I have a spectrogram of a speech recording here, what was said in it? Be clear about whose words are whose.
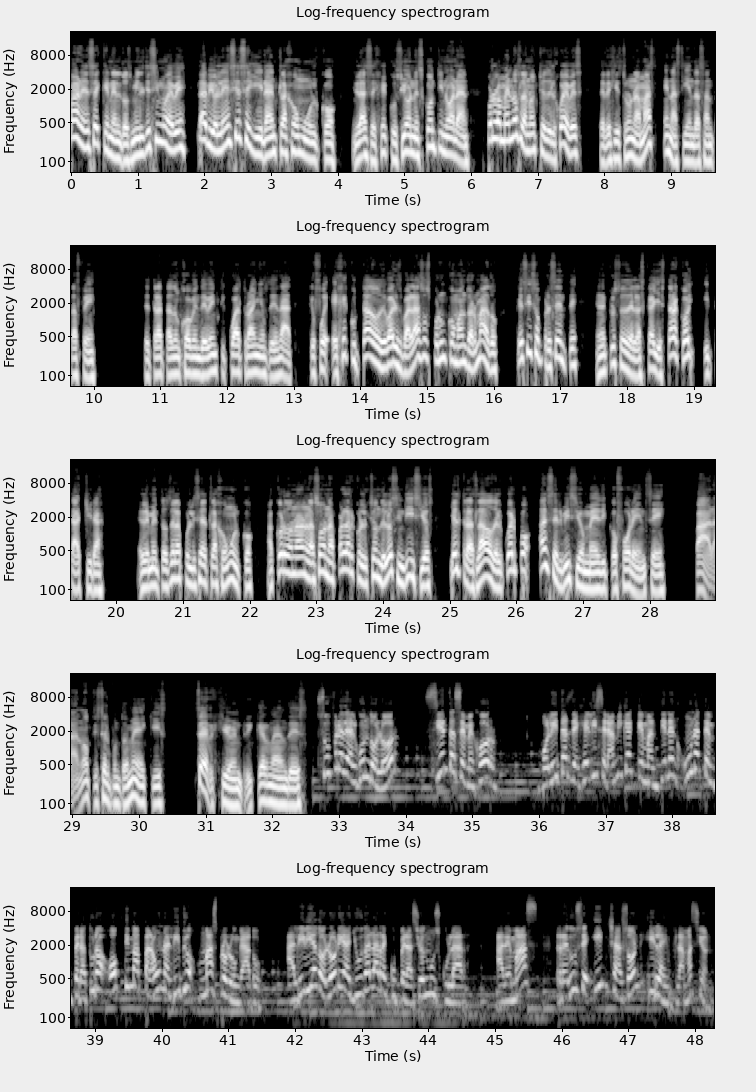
Speaker 1: Parece que en el 2019 la violencia seguirá en Tlajomulco y las ejecuciones continuarán. Por lo menos la noche del jueves se registró una más en Hacienda Santa Fe. Se trata de un joven de 24 años de edad que fue ejecutado de varios balazos por un comando armado que se hizo presente en el cruce de las calles Taracoy y Táchira. Elementos de la policía de Tlajomulco acordonaron la zona para la recolección de los indicios y el traslado del cuerpo al servicio médico forense. Para Noticel.mx, Sergio Enrique Hernández.
Speaker 2: ¿Sufre de algún dolor? Siéntase mejor. Bolitas de gel y cerámica que mantienen una temperatura óptima para un alivio más prolongado. Alivia dolor y ayuda a la recuperación muscular. Además, reduce hinchazón y la inflamación.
